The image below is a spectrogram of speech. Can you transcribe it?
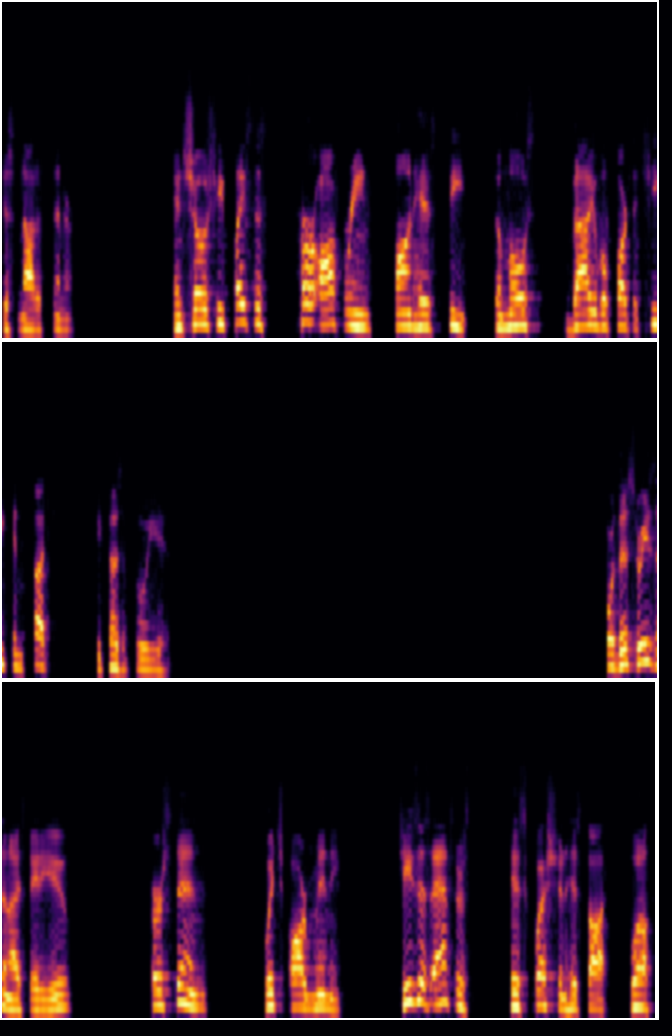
just not a sinner. And so she places her offering on his feet, the most valuable part that she can touch because of who he is. For this reason, I say to you, her sins, which are many. Jesus answers his question, his thought. Well,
